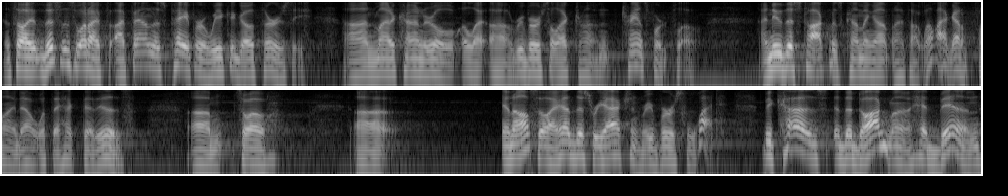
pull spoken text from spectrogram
And so I, this is what I, I, found this paper a week ago Thursday on mitochondrial ele uh, reverse electron transport flow. I knew this talk was coming up, and I thought, well, I got to find out what the heck that is. Um, so, uh, and also I had this reaction, reverse what? Because the dogma had been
